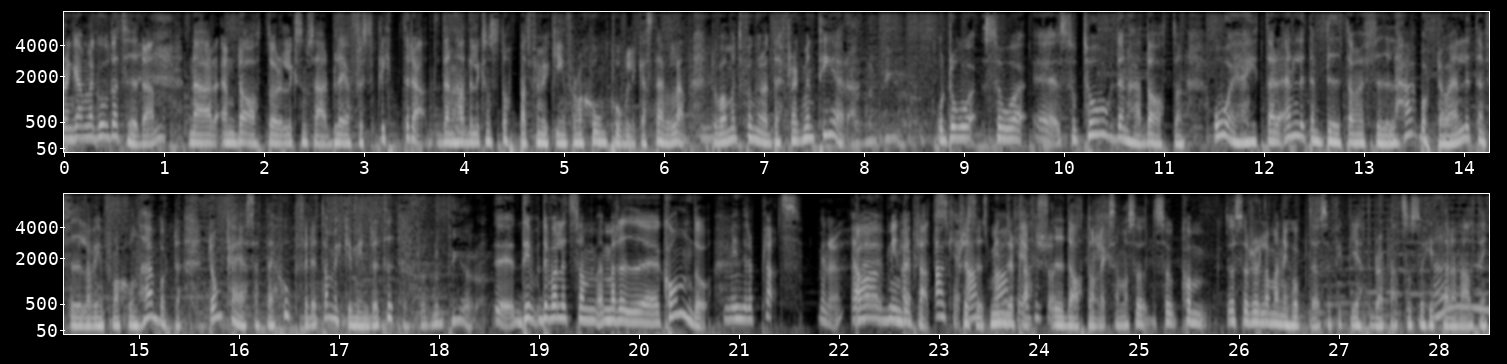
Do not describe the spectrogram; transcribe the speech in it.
den gamla goda tiden, när en dator liksom så här blev för splittrad, den hade liksom stoppat för mycket information på olika ställen, då var man tvungen att defragmentera. Och då så, eh, så tog den här datorn, åh jag hittar en liten bit av en fil här borta och en liten fil av information här borta. De kan jag sätta ihop för det tar mycket mindre tid. Fragmentera. Eh, Det, det var lite som Marie Kondo. Mindre plats, menar du? Ja, mindre Ah, plats. okej, Precis, mindre okej, jag plats i datorn liksom. Och så, så, kom, och så rullar man ihop det och så fick det jättebra plats och så hittade den allting.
